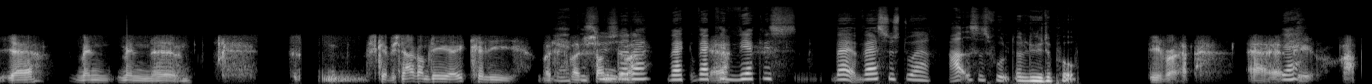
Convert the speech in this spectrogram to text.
ja, men, men øh, skal vi snakke om det, jeg ikke kan lide? Var, ja, var det, det sådan, synes det jeg da. Hvad, hvad ja. kan virkelig... Hvad, hvad synes du er redselsfuldt at lytte på? Det er rap. Ja, ja. det er rap.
